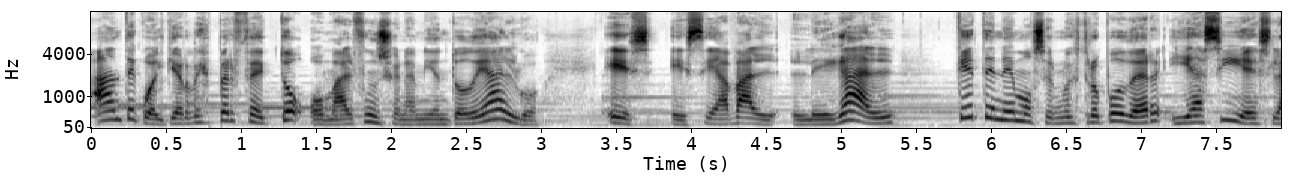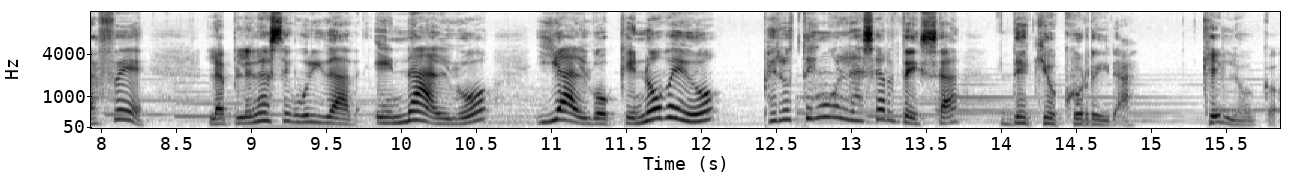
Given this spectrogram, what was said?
ante cualquier desperfecto o mal funcionamiento de algo. Es ese aval legal que tenemos en nuestro poder y así es la fe, la plena seguridad en algo y algo que no veo, pero tengo la certeza de que ocurrirá. Qué loco.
